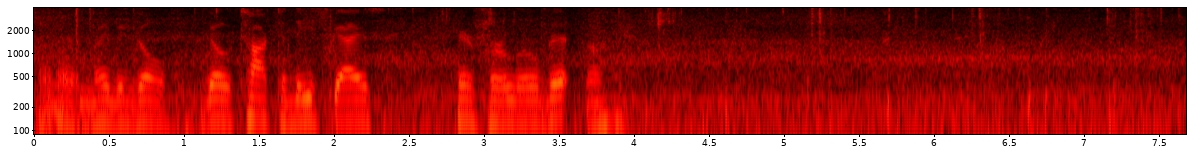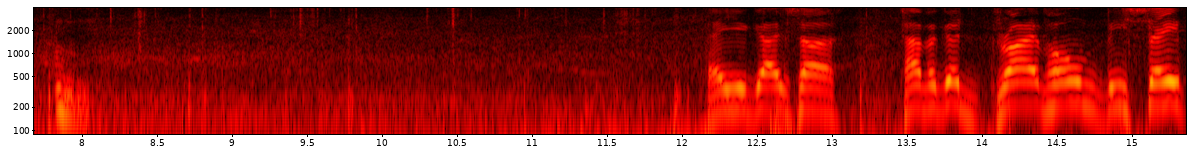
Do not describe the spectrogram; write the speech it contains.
I don't know, maybe go go talk to these guys here for a little bit. Uh, hey, you guys, uh, have a good drive home. Be safe.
